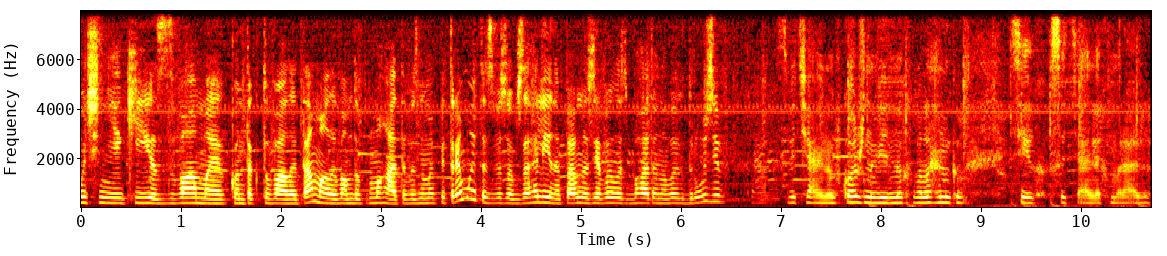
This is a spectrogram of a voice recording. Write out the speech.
учні, які з вами контактували там, мали вам допомагати, ви з ними підтримуєте зв'язок? Взагалі, напевно, з'явилось багато нових друзів. Так, Звичайно, в кожну вільну хвилинку в всіх соціальних мережах.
